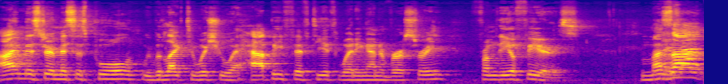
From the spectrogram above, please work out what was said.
Hi, Mr. and Mrs. Poole. We would like to wish you a happy 50th wedding anniversary from the Offirs. Mazal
